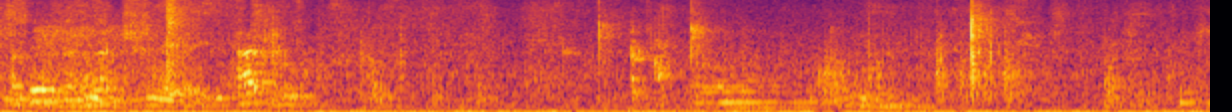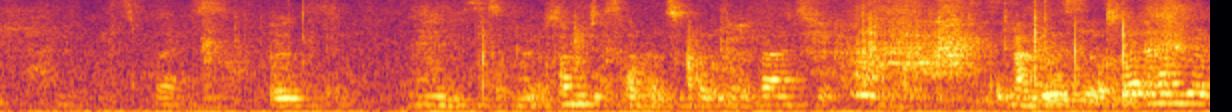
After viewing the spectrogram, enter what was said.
I don't know actually. Actually, Express. Okay. I'm just having a think about it. I don't have anything. Express there.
